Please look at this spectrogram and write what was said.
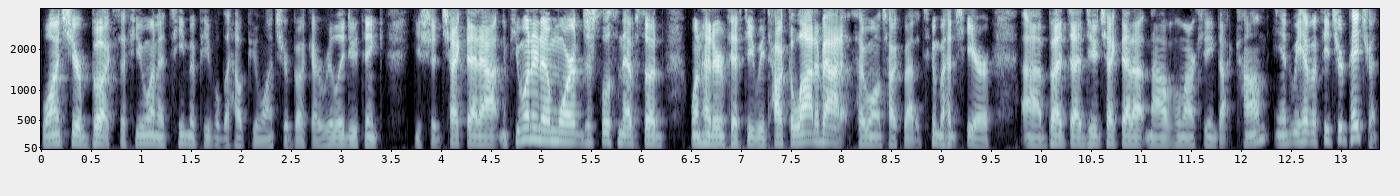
launch your books. If you want a team of people to help you launch your book, I really do think you should check that out. And if you want to know more, just listen to episode 150. We talked a lot about it, so I won't talk about it too much here. Uh, but uh, do check that out, novelmarketing.com. And we have a featured patron.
